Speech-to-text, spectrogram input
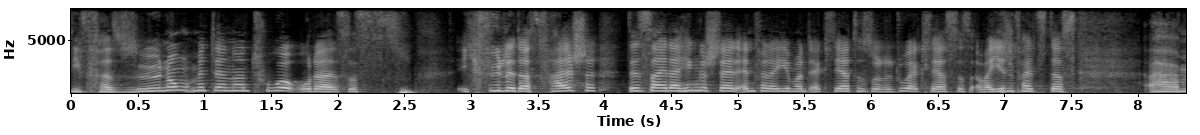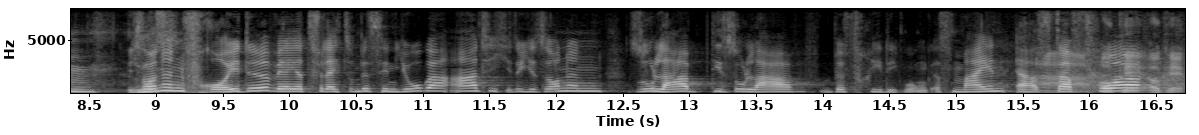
die Versöhnung mit der Natur oder ist es, ich fühle das Falsche. Das sei dahingestellt, entweder jemand erklärt es oder du erklärst es, aber jedenfalls das ähm, Sonnenfreude wäre jetzt vielleicht so ein bisschen Yoga-artig. Die Sonnen, Solar, die Solarbefriedigung ist mein erster Ah, Vor. okay, okay.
